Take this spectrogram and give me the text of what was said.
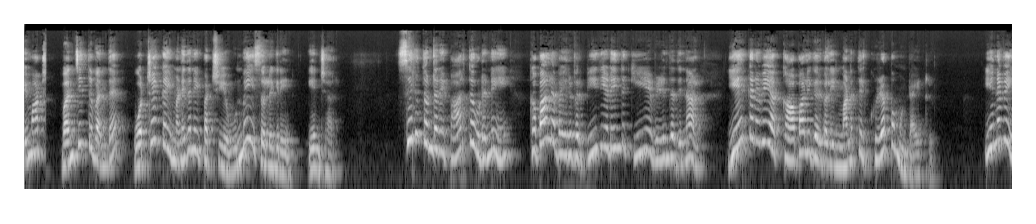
ஏமாற்றி வஞ்சித்து வந்த ஒற்றைக்கை மனிதனை பற்றிய உண்மையை சொல்லுகிறேன் என்றார். சிறு தொண்டரை பார்த்த உடனே கபால பைரவர் பீதியடைந்து கீழே விழுந்ததினால் ஏற்கனவே அக்காபாலிகர்களின் மனத்தில் குழப்பம் உண்டாயிற்று. எனவே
